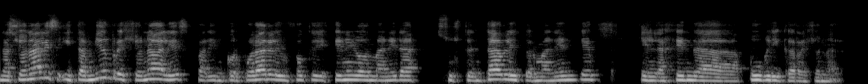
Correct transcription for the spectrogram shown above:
nacionales y también regionales para incorporar el enfoque de género de manera sustentable y permanente en la agenda pública regional.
